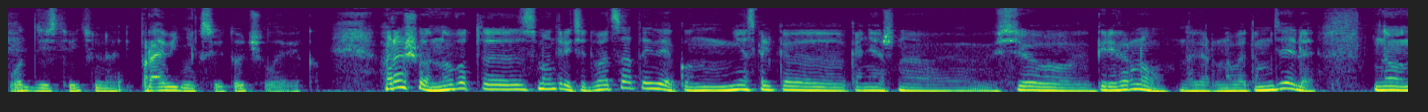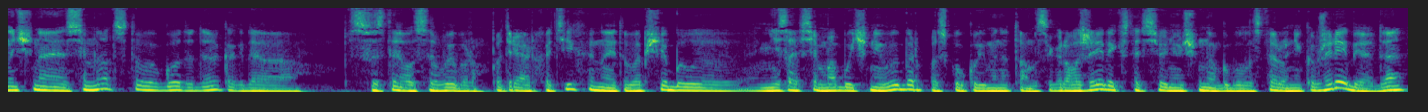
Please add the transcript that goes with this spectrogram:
Вот действительно, праведник, святой человек. Хорошо, ну вот э, смотрите, 20 век, он несколько, конечно, все перевернул, наверное, в этом деле. Но начиная с 17 года, да, когда состоялся выбор патриарха Тихона. Это вообще был не совсем обычный выбор, поскольку именно там сыграл жребий. Кстати, сегодня очень много было сторонников жребия, да,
